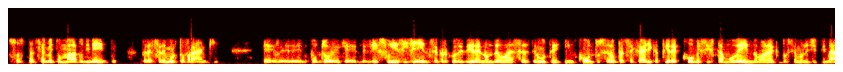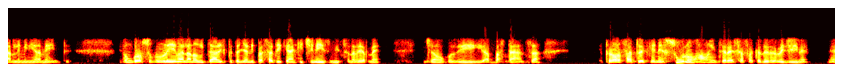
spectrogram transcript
sostanzialmente un malato di mente, per essere molto franchi, eh, appunto, che le sue esigenze, per così dire, non devono essere tenute in conto se non per cercare di capire come si sta muovendo, ma non è che possiamo legittimarle minimamente. È un grosso problema, la novità rispetto agli anni passati è che anche i cinesi iniziano ad averne, diciamo così, abbastanza, però il fatto è che nessuno ha un interesse a far cadere il regime. Eh,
